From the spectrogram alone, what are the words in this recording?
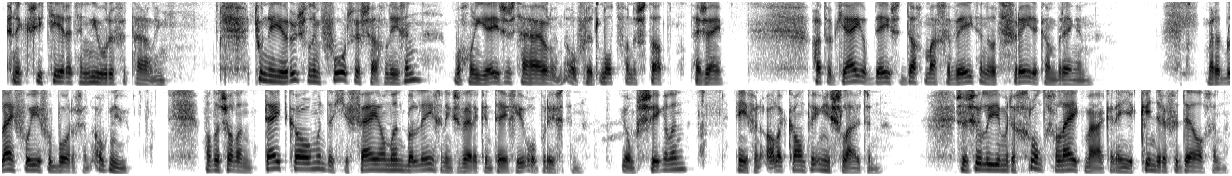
En ik citeer uit een nieuwere vertaling. Toen hij Jeruzalem voor zich zag liggen, begon Jezus te huilen over het lot van de stad. Hij zei, had ook jij op deze dag maar geweten wat vrede kan brengen. Maar dat blijft voor je verborgen, ook nu. Want er zal een tijd komen dat je vijanden belegeringswerken tegen je oprichten, je omsingelen en je van alle kanten insluiten. Ze zullen je met de grond gelijk maken en je kinderen verdelgen.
